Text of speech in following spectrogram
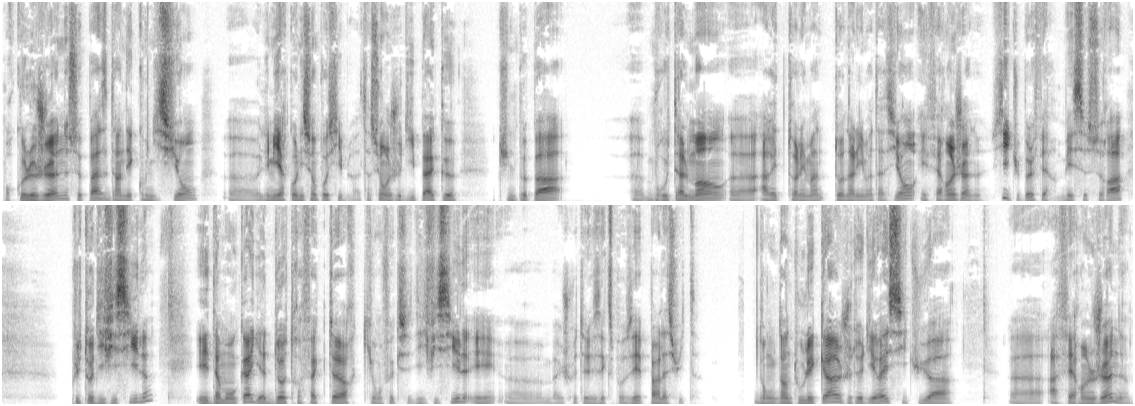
pour que le jeûne se passe dans des conditions, les meilleures conditions possibles. Attention, je ne dis pas que tu ne peux pas euh, brutalement euh, arrêter ton, alimentation et faire un jeûne. Si, tu peux le faire, mais ce sera plutôt difficile. Et dans mon cas, il y a d'autres facteurs qui ont fait que c'est difficile et euh, ben, je vais te les exposer par la suite. Donc dans tous les cas, je te dirais, si tu as à faire un jeûne,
